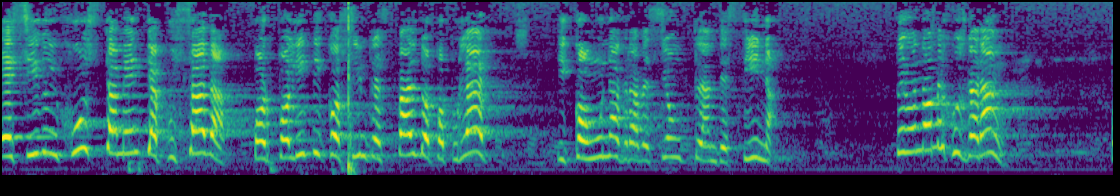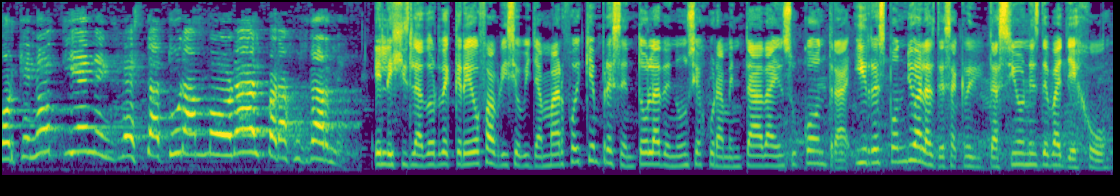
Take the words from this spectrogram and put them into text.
He sido injustamente acusada por políticos sin respaldo popular y con una grabación clandestina. Pero no me juzgarán, porque no tienen la estatura moral para juzgarme. El legislador de Creo, Fabricio Villamar, fue quien presentó la denuncia juramentada en su contra y respondió a las desacreditaciones de Vallejo.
